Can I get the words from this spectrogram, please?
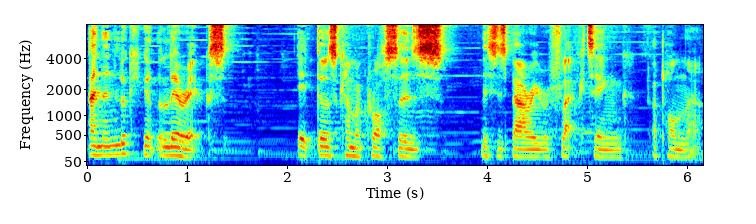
And then looking at the lyrics, it does come across as this is Barry reflecting upon that.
